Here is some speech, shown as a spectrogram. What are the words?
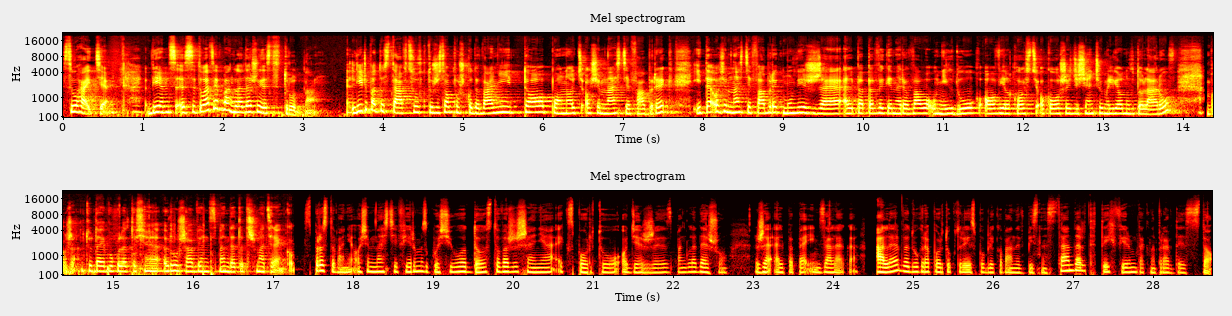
Słuchajcie, więc sytuacja w Bangladeszu jest trudna. Liczba dostawców, którzy są poszkodowani, to ponoć 18 fabryk i te 18 fabryk mówi, że LPP wygenerowało u nich dług o wielkości około 60 milionów dolarów. Boże, tutaj w ogóle to się rusza, więc będę to trzymać ręką. Sprostowanie 18 firm zgłosiło do Stowarzyszenia Eksportu Odzieży z Bangladeszu, że LPP im zalega. Ale według raportu, który jest publikowany w Business Standard, tych firm tak naprawdę jest 100.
